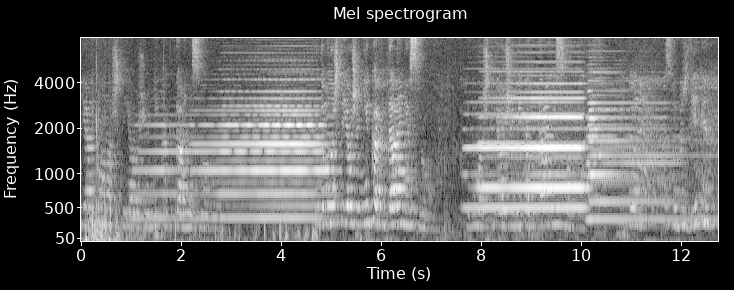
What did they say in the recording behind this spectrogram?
Я думала, что я уже никогда не смогу. Я думала, что я уже никогда не смогу. Я думала, что я уже никогда не смогу. Освобождение?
